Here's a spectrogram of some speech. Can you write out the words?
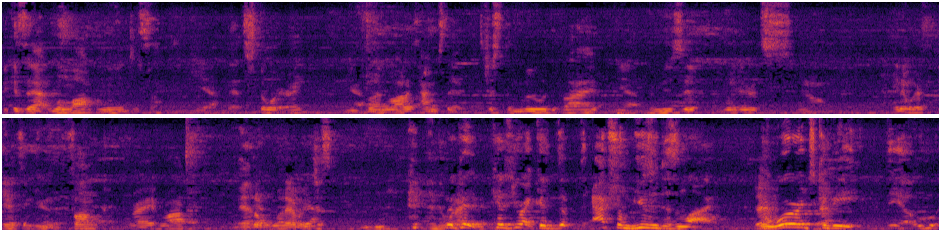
because that will lock me into something. Yeah. That story, right? Yeah. But a lot of times that just the mood, the vibe, Yeah. the music, whether it's you know anywhere, anything from the funk, right, rock, metal, whatever, Yeah. just Mhm. I- Because you're right, because the, the actual music doesn't lie. Yeah. The words Yeah. could be, you know,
